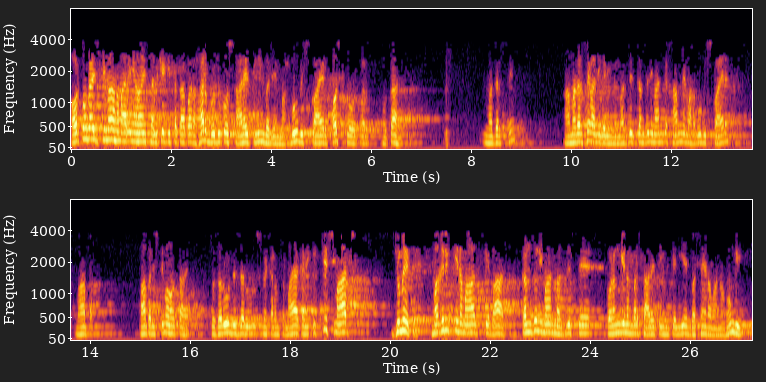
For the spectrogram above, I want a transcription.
عورتوں کا اجتماع ہمارے یہاں اس حلقے کی سطح پر ہر بدھ کو ساڑھے تین بجے محبوب اسکوائر فرسٹ فلور پر ہوتا ہے۔ مدرسے۔ ہاں مدرسے والی گلی میں، مسجد کنزل ایمان کے سامنے محبوب اسکوائر ہے۔ وہاں پر وہاں پر اجتماع ہوتا ہے۔ تو ضرور ضرور اس میں کرم فرمایا کریں۔ اکیس مارچ، جمعے کو، مغرب کی نماز کے بعد کنزل ایمان مسجد سے کورنگی نمبر ساڑھے تین کے لیے بسیں روانہ ہوں گی۔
